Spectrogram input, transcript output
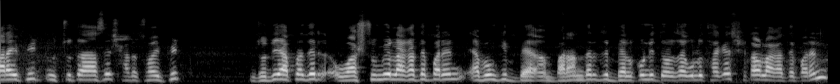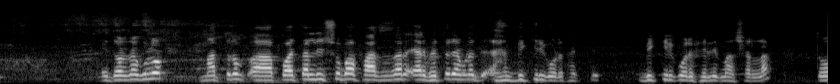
আড়াই ফিট উচ্চতা আছে সাড়ে ছয় ফিট যদি আপনাদের ওয়াশরুমেও লাগাতে পারেন এবং কি বারান্দার যে ব্যালকনির দরজাগুলো থাকে সেটাও লাগাতে পারেন। এই দরজাগুলো মাত্র পঁয়তাল্লিশশো বা পাঁচ হাজার এর ভেতরে আমরা বিক্রি করে থাকতে, বিক্রি করে ফেলি মার্শাল্লাহ তো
